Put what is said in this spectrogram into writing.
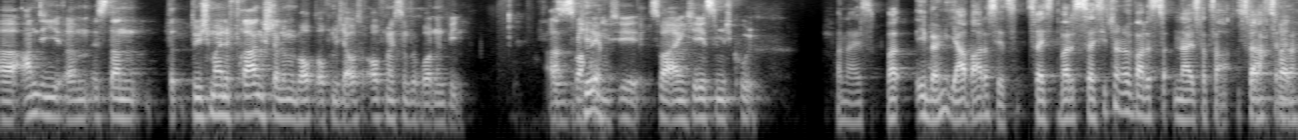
äh, Andy ähm, ist dann durch meine Fragestellung überhaupt auf mich aufmerksam geworden in Wien. Also es, war eigentlich eh, es war eigentlich eh ziemlich cool. War nice. War, eben, ja, war das jetzt? War das 2017 oder war das, nein, es war 2018, Nein,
